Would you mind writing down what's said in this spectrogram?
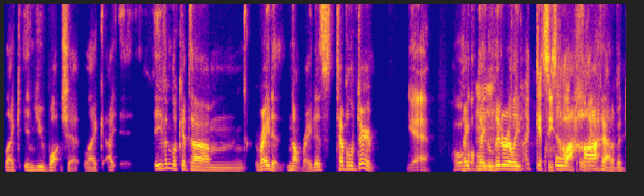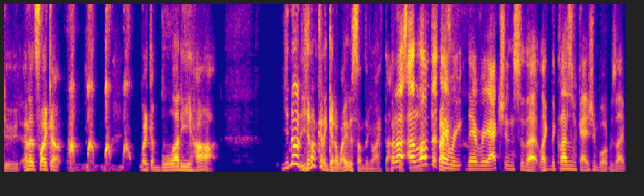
like and you watch it like I even look at um Raiders not Raiders Temple of Doom yeah. they, Oh, they Mm. literally That gets his pull a heart pulled out. heart out of a dude and it's like a like a bloody heart you're not you're not going to get away with something like that But I, I love that Back- their re- their reactions to that, like the classification board was like,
